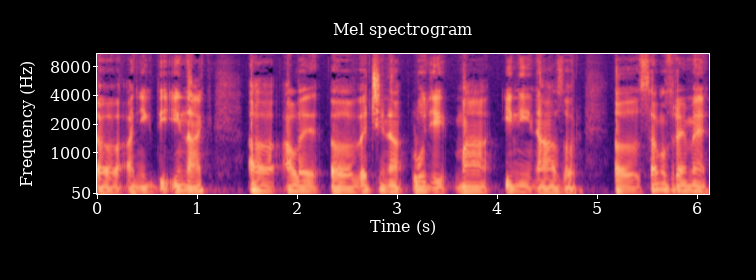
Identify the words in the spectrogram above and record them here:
a nikdy inak, ale väčšina ľudí má iný názor. E, samozrejme, e,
